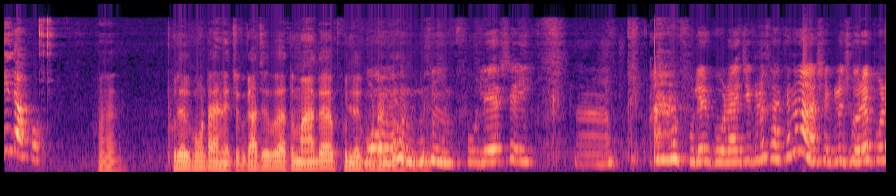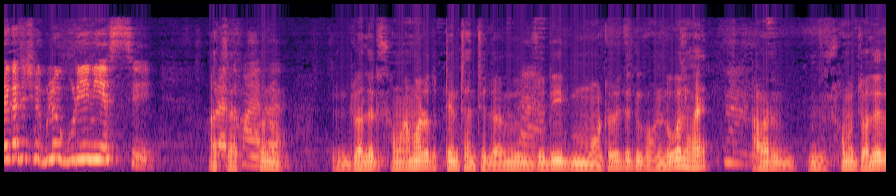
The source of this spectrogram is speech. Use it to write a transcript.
এই দেখো হ্যাঁ ফুলের বোঁটা এনেছো গাছের উপর এত মায়া দেওয়া ফুলের বোঁটা নিয়ে ফুলের সেই ফুলের গোড়ায় যেগুলো থাকে না সেগুলো ঝরে পড়ে গেছে সেগুলো গুড়িয়ে নিয়ে এসছে। আচ্ছা শোনো জলের আমারও তো টেনশন ছিল হ্যাঁ। যদি মোটরে যদি গন্ডগোল হয় আবার জলের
